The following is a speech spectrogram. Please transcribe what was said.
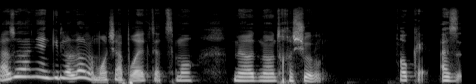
ואז אולי אני אגיד לו לא, למרות שהפרויקט עצמו מאוד מאוד חשוב. אוקיי, okay. אז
